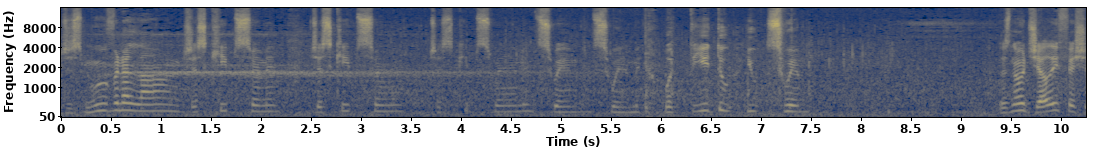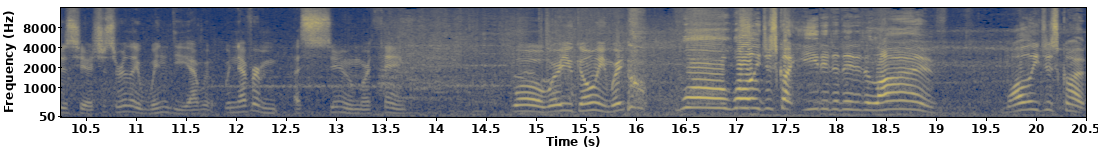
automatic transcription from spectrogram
Just moving along. Just keep swimming. Just keep swimming. Just keep swimming, swimming, swimming. What do you do? You swim. There's no jellyfishes here. It's just really windy. I would, never assume or think. Whoa, where are you going? Where? Whoa, Wally just got eaten alive. Wally just got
